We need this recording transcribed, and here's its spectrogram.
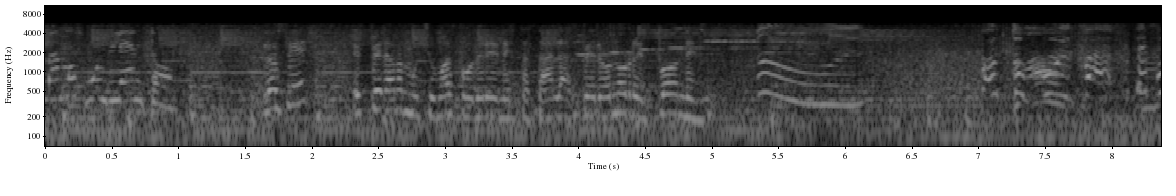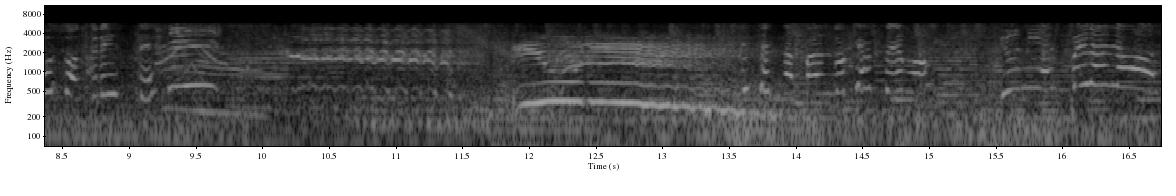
Vamos muy lento. Lo sé, esperaba mucho más poder en estas alas, pero no responden. Uy. Por tu culpa, se puso triste. ¡Yuni! está escapando, ¿qué hacemos? ¡Yuni, espéranos!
